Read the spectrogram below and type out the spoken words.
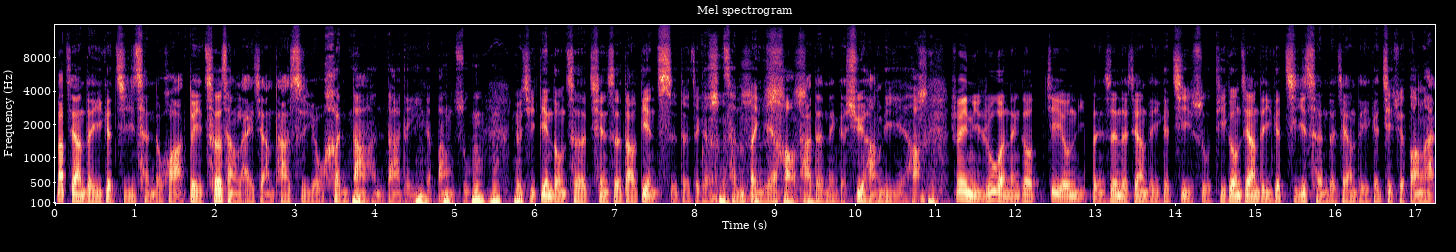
那这样的一个集成的话，对车厂来讲，它是有很大很大的一个帮助。嗯嗯，尤其电动车牵涉到电池的这个成本也好，它的那个续航力也好。所以你如果能够借由你本身的这样的一个技术，提供这样的一个集成的这样的一个解决方案，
